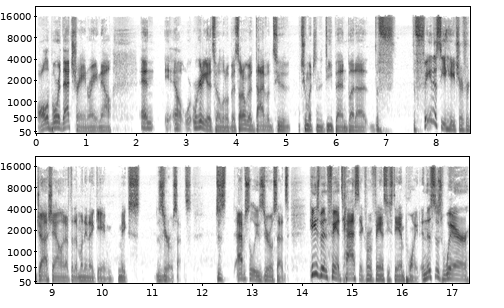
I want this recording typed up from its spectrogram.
all aboard that train right now. And you know, we're, we're gonna get into a little bit, so I'm not gonna dive into too much in the deep end. But uh, the the fantasy hatred for Josh Allen after that Monday night game makes zero sense. Just absolutely zero sense he's been fantastic from a fantasy standpoint. And this is where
